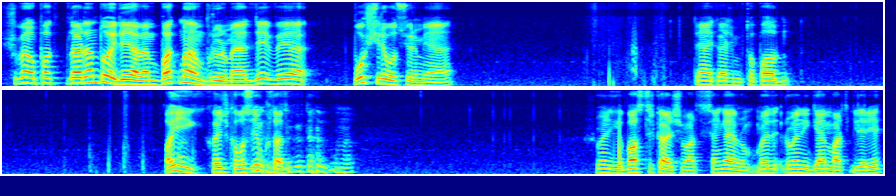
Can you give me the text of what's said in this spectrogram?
Şu ben opaklıklardan dolayı ya ben bakmadan vuruyorum herhalde veya boş yere basıyorum ya. De arkadaşım top aldın. Ay kayıcı kafasını mı kurtardın? Rumenige bastır kardeşim artık sen gelme. Rumenige gelme artık ileriye.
